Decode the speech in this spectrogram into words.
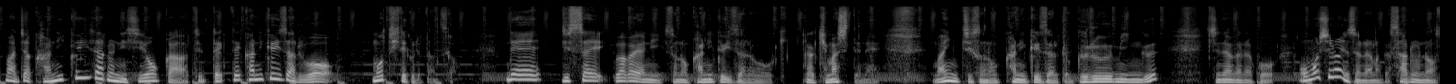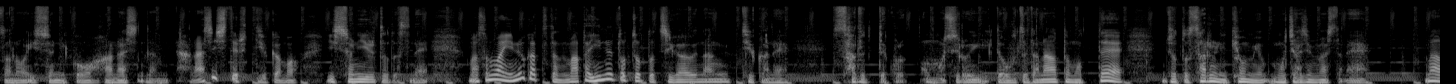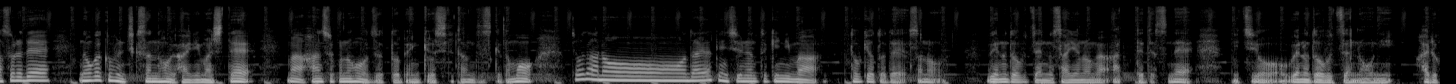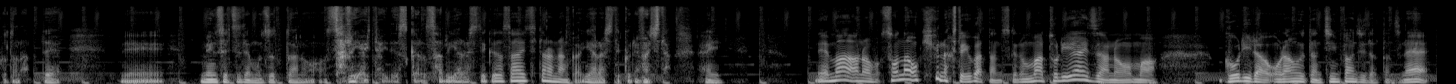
まあじゃあカニクイザルにしようかって言ってでカニクイザルを持ってきてくれたんですよ。で実際我が家にそのカニクイザルをが来ましてね毎日そのカニクイザルとグルーミングしながらこう面白いんですよねなんか猿のその一緒にこう話話してるっていうかもう一緒にいるとですねまあその前犬飼ってたのまた犬とちょっと違うなんていうかね猿ってこれ面白い動物だなと思ってちょっと猿に興味を持ち始めましたね。まあそれで農学部の畜産の方に入りましてまあ繁殖の方をずっと勉強してたんですけどもちょうどあの大学院修了の時にまあ東京都でその上野動物園の採用のがあってですね一応上野動物園の方に入ることになってで面接でもずっとあの「猿やりたいですから猿やらせてください」って言ったらなんかやらせてくれました。はいでまああのそんな大きくなくてよかったんですけどまあとりあえずあのまあゴリラオランウータンチンパンジーだったんですね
